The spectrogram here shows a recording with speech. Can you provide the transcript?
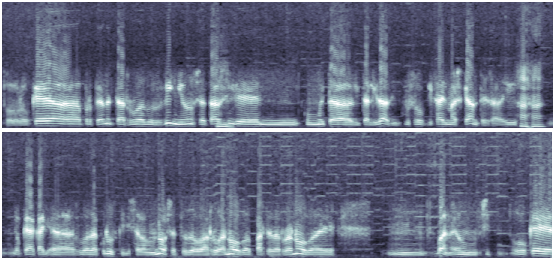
polo que é a, propiamente a Rúa dos Viños e tal, mm. sigue en, con moita vitalidade, incluso quizáis máis que antes. Aí lo que é a, a Rúa da Cruz, que lle xaban nós, e todo a Rúa Nova, parte da Rúa Nova, e, mm, bueno, é un, o que é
